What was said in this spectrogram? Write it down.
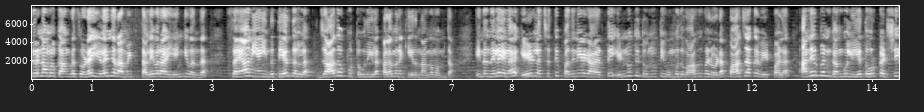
திரிணாமுல் காங்கிரஸோட இளைஞர் அமைப்பு தலைவராக இயங்கி வந்த சயானியை இந்த தேர்தலில் ஜாதவ்பூர் தொகுதியில் களமிறக்கி இருந்தாங்க மம்தா. இந்த நிலையில ஏழு லட்சத்தி பதினேழாயிரத்தி எண்ணூத்தி தொண்ணூத்தி ஒன்பது வாக்குகளோட பாஜக வேட்பாளர் அனிர்பன் கங்குலியை தோற்கடிச்சு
